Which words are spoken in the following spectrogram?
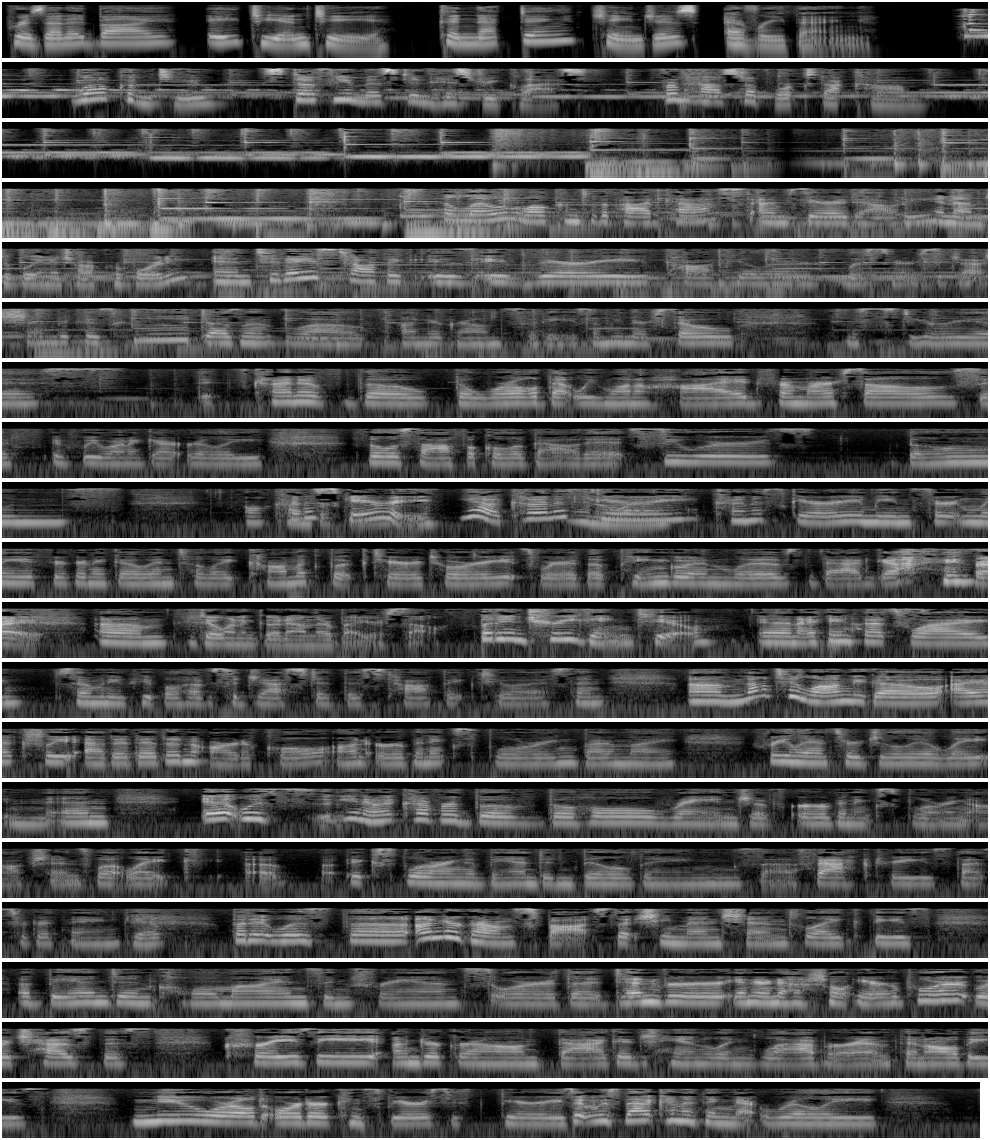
presented by AT&T. Connecting changes everything. Welcome to Stuff You Missed in History class from HowStuffWorks.com. Hello and welcome to the podcast. I'm Sarah Dowdy. And I'm Deblina Chakraborty. And today's topic is a very popular listener suggestion because who doesn't love underground cities? I mean, they're so mysterious. It's kind of the the world that we want to hide from ourselves if if we want to get really philosophical about it. Sewers, bones, all kind kinds of scary. Things. Yeah, kind of scary. Kind of scary. I mean, certainly if you're going to go into like comic book territory, it's where the penguin lives, the bad guy. Right. um, you don't want to go down there by yourself. But intriguing too. And I think yes. that's why so many people have suggested this topic to us. And um, not too long ago, I actually edited an article on urban exploring by my freelancer Julia Layton, and it was, you know, it covered the the whole range of urban exploring options. What like uh, exploring abandoned buildings, uh, factories, that sort of thing. Yep. But it was the underground spots that she mentioned, like these abandoned coal mines in France, or the Denver International Airport, which has this crazy underground baggage handling labyrinth, and all these new world order conspiracy theories. It was that kind of thing that really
